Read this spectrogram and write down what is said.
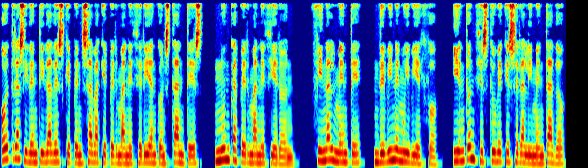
otras identidades que pensaba que permanecerían constantes, nunca permanecieron. Finalmente, devine muy viejo, y entonces tuve que ser alimentado,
